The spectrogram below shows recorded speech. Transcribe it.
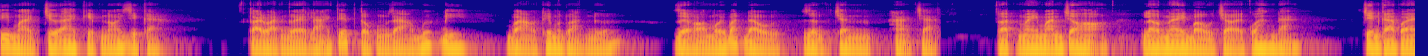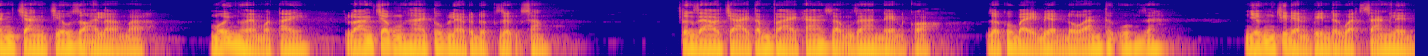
Khi mà chưa ai kịp nói gì cả, Toàn đoàn người lại tiếp tục dạo bước đi Vào thêm một đoạn nữa, Rồi họ mới bắt đầu dừng chân hạ chặt Thật may mắn cho họ Là hôm nay bầu trời quang đảng Trên cả của ánh trăng chiếu rọi lờ mờ, Mỗi người một tay Loáng trong hai túp lều đã được dựng xong. Tường giao trải tấm vải khá rộng ra nền cỏ, Rồi có bày biển đồ ăn thức uống ra. Những chiếc đèn pin được bật sáng lên,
